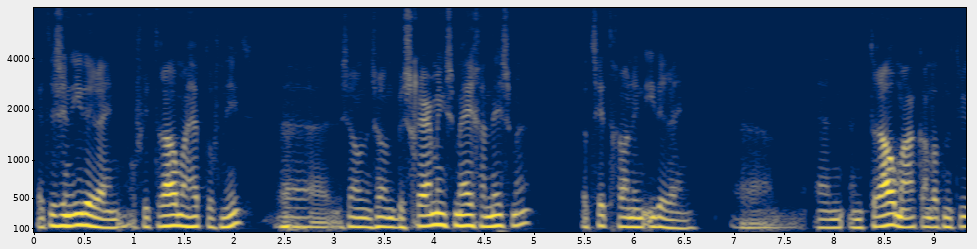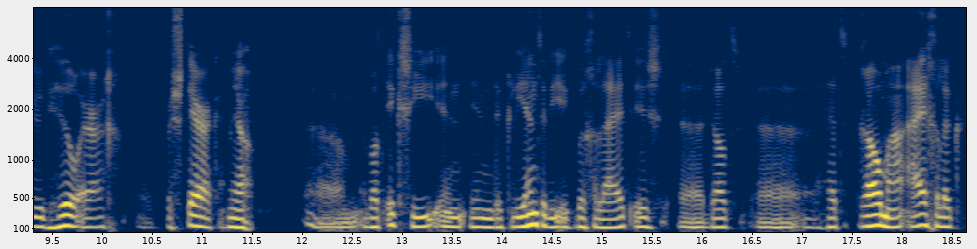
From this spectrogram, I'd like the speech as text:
Het is in iedereen, of je trauma hebt of niet. Eh, Zo'n zo'n beschermingsmechanisme, dat zit gewoon in iedereen. Ehm, en een trauma kan dat natuurlijk heel erg eh, versterken. ja, Ehm, wat ik zie in, in de cliënten die ik begeleid, is dat het trauma eigenlijk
